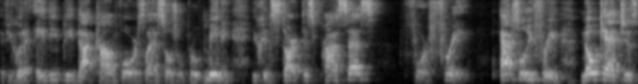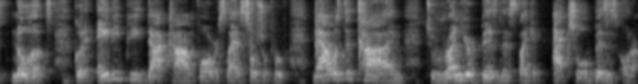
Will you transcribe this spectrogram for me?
if you go to adp.com forward slash social proof, meaning you can start this process for free absolutely free. No catches, no hooks. Go to adp.com forward slash social proof. Now is the time to run your business like an actual business owner.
